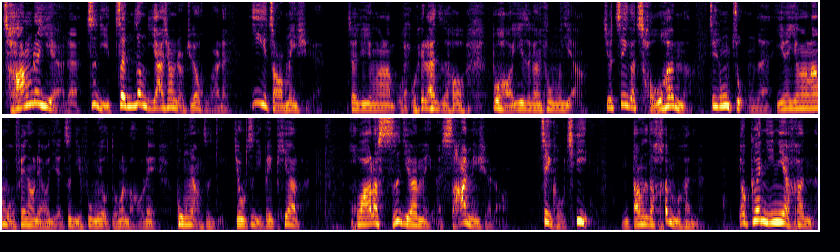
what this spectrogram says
藏着掖着自己真正的压箱底绝活呢，一招没学。这就英格拉姆 回来之后，不好意思跟父母讲，就这个仇恨呢，这种种子，因为英格拉姆非常了解自己父母有多么劳累供养自己，就是自己被骗了，花了十几万美元，啥也没学着，这口气。你当时他恨不恨他？要搁你你也恨呢。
